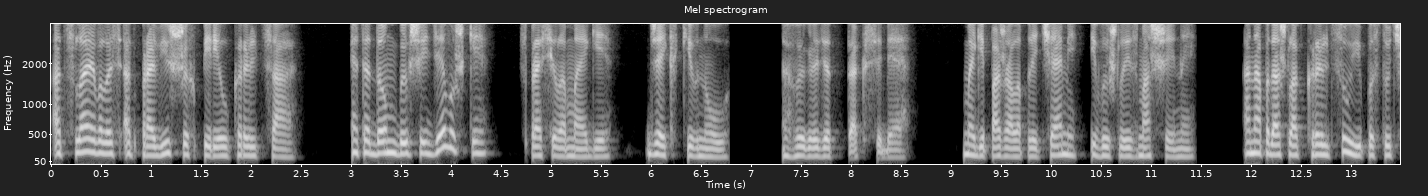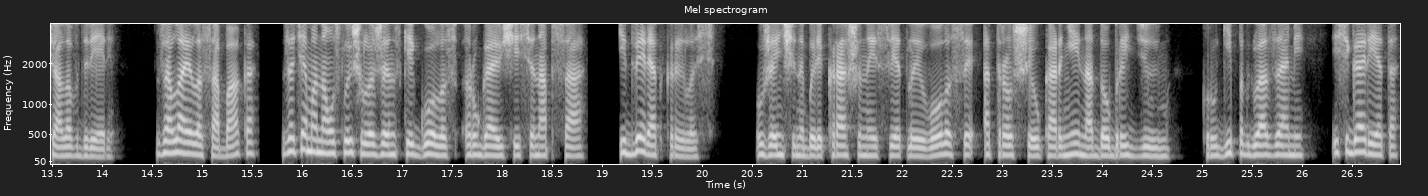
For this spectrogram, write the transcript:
отслаивалась от провисших перил крыльца. «Это дом бывшей девушки?» — спросила Мэгги. Джейк кивнул. «Выглядит так себе». Мэгги пожала плечами и вышла из машины. Она подошла к крыльцу и постучала в дверь. Залаяла собака, затем она услышала женский голос, ругающийся на пса, и дверь открылась. У женщины были крашеные светлые волосы, отросшие у корней на добрый дюйм, круги под глазами и сигарета,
